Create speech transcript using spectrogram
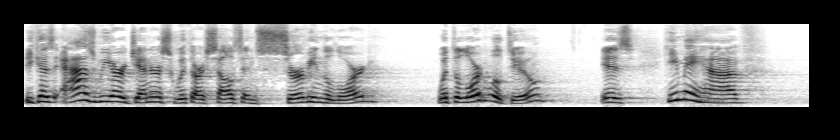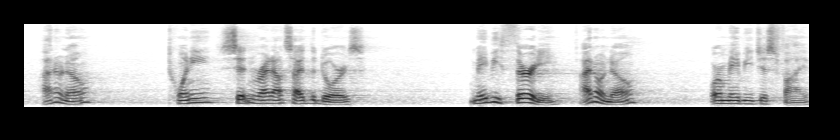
Because as we are generous with ourselves in serving the Lord, what the Lord will do is He may have, I don't know, 20 sitting right outside the doors, maybe 30, I don't know, or maybe just five.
